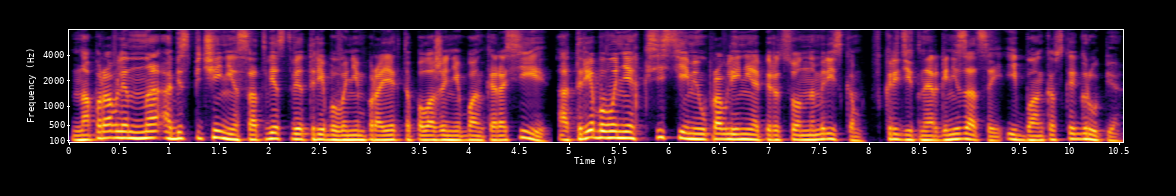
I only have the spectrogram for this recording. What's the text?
направлен на обеспечение соответствия требованиям проекта положения Банка России о требованиях к системе управления операционным риском в кредитной организации и банковской группе,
